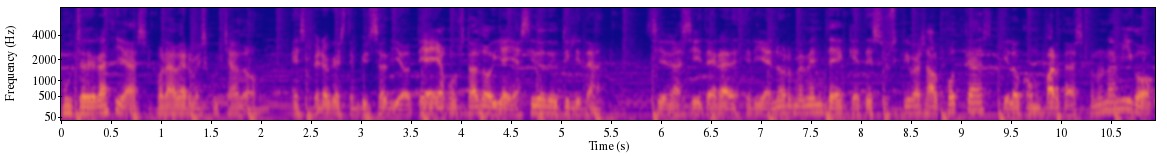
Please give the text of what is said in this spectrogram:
Muchas gracias por haberme escuchado. Espero que este episodio te haya gustado y haya sido de utilidad. Si es así, te agradecería enormemente que te suscribas al podcast y lo compartas con un amigo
